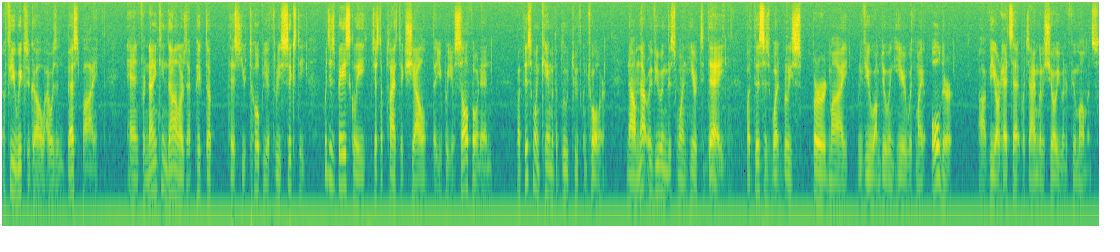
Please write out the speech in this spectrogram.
A few weeks ago, I was in Best Buy, and for $19 I picked up this Utopia 360, which is basically just a plastic shell that you put your cell phone in, but this one came with a Bluetooth controller. Now I'm not reviewing this one here today, but this is what really spurred my review I'm doing here with my older uh, VR headset, which I'm going to show you in a few moments.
